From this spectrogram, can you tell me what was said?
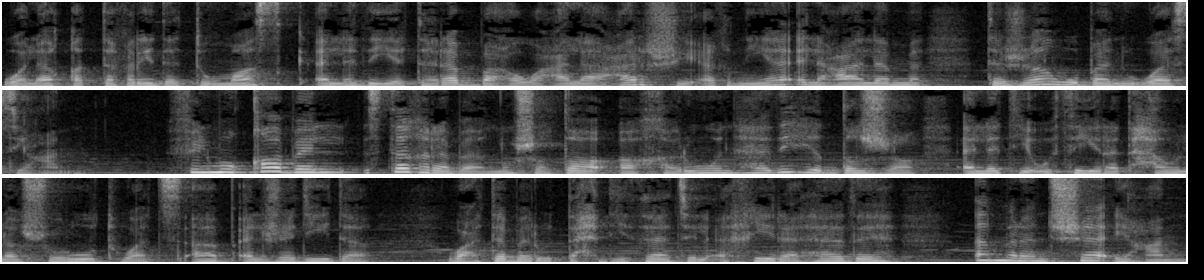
ولاقت تغريدة ماسك الذي يتربع على عرش أغنياء العالم تجاوبا واسعا. في المقابل استغرب نشطاء آخرون هذه الضجة التي أثيرت حول شروط واتساب الجديدة واعتبروا التحديثات الأخيرة هذه أمرا شائعا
